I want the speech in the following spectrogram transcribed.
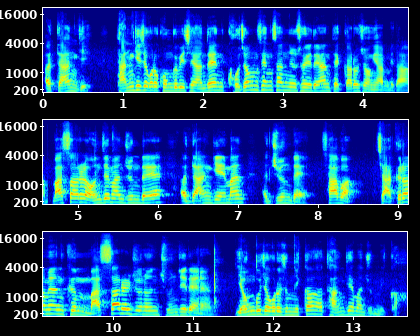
어, 단기. 단기적으로 공급이 제한된 고정 생산 요소에 대한 대가로 정의합니다. 맛살을 언제만 준대? 어, 단기에만 준대. 4번. 자, 그러면 그 맛살을 주는 준지대는 영구적으로 줍니까? 단기에만 줍니까?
